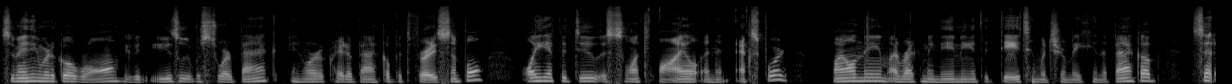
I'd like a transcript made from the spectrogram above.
So if anything were to go wrong, you could easily restore it back. In order to create a backup, it's very simple. All you have to do is select file and then export. File name, I recommend naming it the date in which you're making the backup. Set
